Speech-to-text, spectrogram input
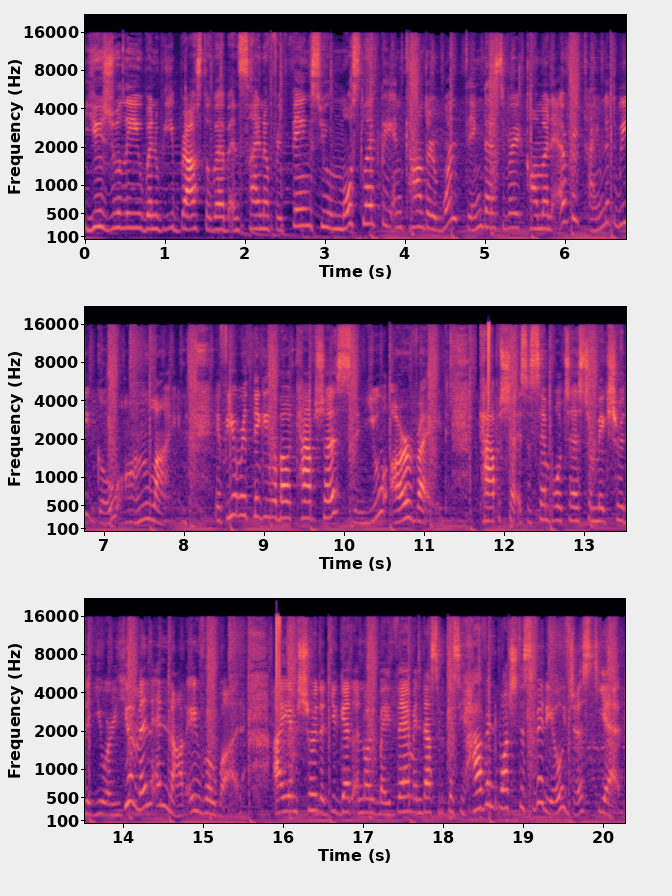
Usually, when we browse the web and sign up for things, you will most likely encounter one thing that is very common every time that we go online. If you were thinking about CAPTCHAs, then you are right. CAPTCHA is a simple test to make sure that you are human and not a robot. I am sure that you get annoyed by them and that's because you haven't watched this video just yet.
